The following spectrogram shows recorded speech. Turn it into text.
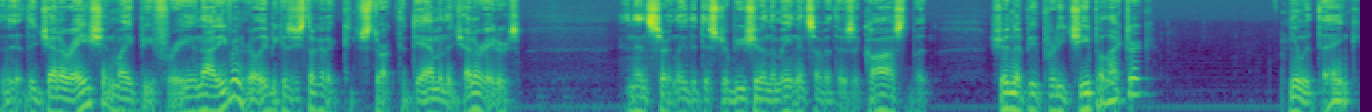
The, the generation might be free, and not even really, because you still got to construct the dam and the generators, and then certainly the distribution and the maintenance of it. There's a cost, but shouldn't it be pretty cheap electric? You would think.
